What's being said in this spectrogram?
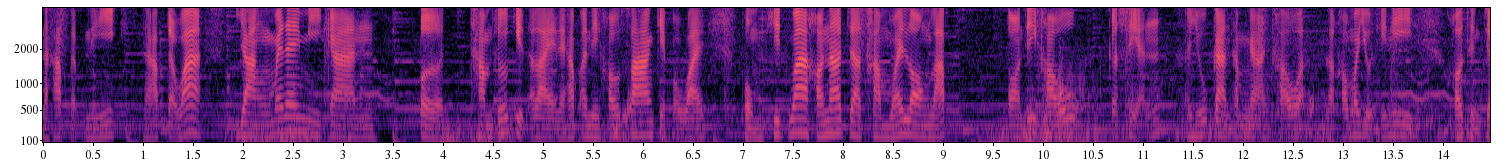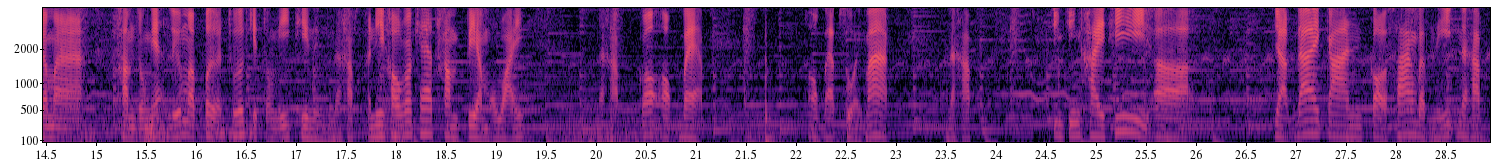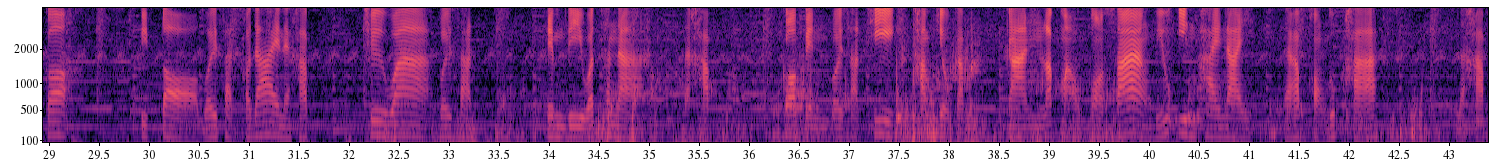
นะครับแบบนี้นะครับ แต่ว่ายังไม่ได้มีการเปิดทำธุรกิจอะไรนะครับ อันนี้เขาสร้างเก็บเอาไว้ ผมคิดว่าเขาน่าจะทำไว้รองรับตอนที่เขา เกษียณอายุการทำงานเขาอะ่ะ แล้วเขามาอยู่ที่นี่เขาถึงจะมาทำตรงเนี้ยหรือมาเปิดธุรกิจตรงนี้อีกทีหนึ่งนะครับ อันนี้เขาก็แค่ทำเตรียมเอาไว้นะครับ ก็ออกแบบออกแบบสวยมากนะครับ จริงๆใครที่เอ่ออยากได้การก่อสร้างแบบนี้นะครับ ก็ติดต่อบริษัทเขาได้นะครับ ชื่อว่าบริษัท MD วัฒนานะครับ ก็เป็นบริษัทที่ทำเกี่ยวกับการรับเหมาก่อสร้างบิวอินภายในนะครับของลูกค้านะครับ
